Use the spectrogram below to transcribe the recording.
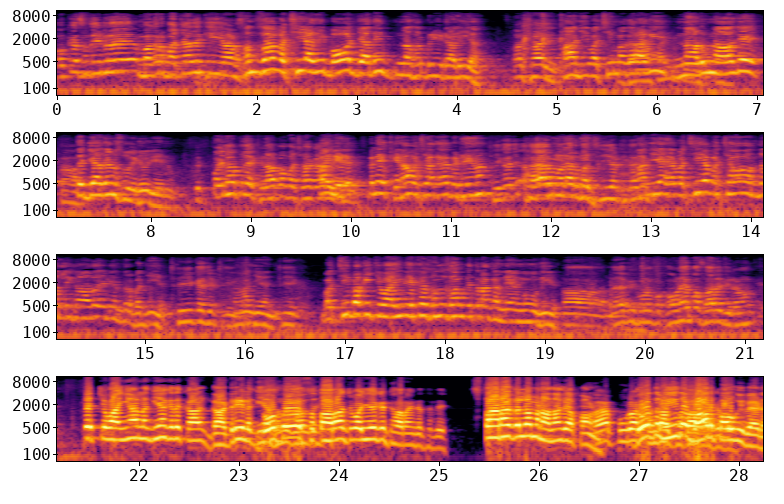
ਓਕੇ ਸੰਦੀਪ ਨੇ ਮਗਰ ਬੱਚਾ ਦੇ ਕੀ ਹਾਲ? ਸੰਧੂ ਸਾਹਿਬ ਵੱਛੀ ਆ ਗਈ ਬਹੁਤ ਜ਼ਿਆਦੀ ਨਸਲ ਬਰੀਡ ਵਾਲੀ ਆ। ਅੱਛਾ ਜੀ। ਹਾਂਜੀ ਵੱਛੀ ਮਗਰ ਆ ਗਈ ਨਾੜੂ ਨਾਲ ਜੇ ਤੇ ਜ਼ਿਆਦਾ ਨੂੰ ਸੂਈ ਹੋ ਜੇ ਇਹਨੂੰ। ਤੇ ਪਹਿਲਾਂ ਭਲੇਖਣਾ ਆਪਾਂ ਬੱਚਾ ਭਾਈ ਕਰ ਜਿਹੜੇ ਭਲੇਖੇ ਨਾਲ ਵੱਛਾ ਕਹਿ ਬੈਠੇ ਹਾਂ। ਠੀਕ ਆ ਜੀ ਹੈ ਮਗਰ ਬੱਚੀ ਆ ਠੀਕ ਆ ਜੀ। ਹਾਂਜੀ ਇਹ ਵੱਛੀ ਆ ਵੱਛਾ ਉਹ ਅੰਦਰਲੀ ਗਾਂ ਦਾ ਜਿਹੜੀ ਅੰਦਰ ਵੱਜੀ ਆ। ਠੀਕ ਆ ਜੀ ਠੀਕ ਆ। ਹਾਂਜੀ ਹਾਂਜੀ। ਠੀਕ ਵੱਛੀ ਬਾਕੀ ਚਵਾਈ ਵੇਖੋ ਸੰਧੂ ਸਾਹਿਬ ਕਿਤਨਾ ਗੰਦੇ ਵਾਂਗੂ ਆਉਂਦੀ ਆ। ਹਾਂ ਲੈ ਵੀ ਹੁਣ ਵਿਖਾਉਣੇ ਆਪਾਂ ਸਾਰੇ ਵੀਰਾਂ ਨੂੰ। ਤੇ ਚਵਾਈਆਂ ਲੱਗੀਆਂ ਕਿਤੇ ਗਾਡਰੀ ਲੱਗੀਆਂ ਦੁੱਧ ਸੰਧੂ ਸਾਹਿਬ ਦੇ। 17 ਚਵਾਈਏ ਕਿ 18 ਦੇ ਥੱਲੇ? 17 ਕਿਲੋ ਬਣਾ ਦਾਂਗੇ ਆਪਾਂ ਹੁਣ। ਦੁੱਧ ਠੰਡਾ 20 ਤੋਂ ਬਾਹਰ 17 ਪਾਊਗੀ ਵੈੜ।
